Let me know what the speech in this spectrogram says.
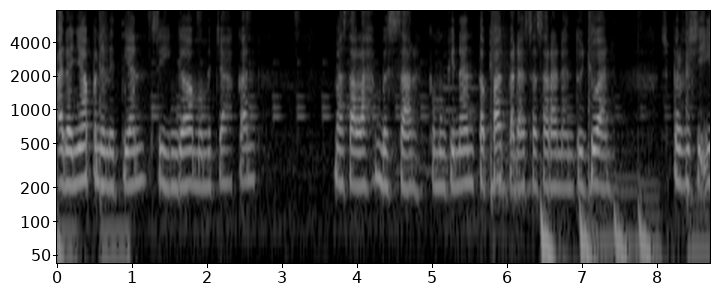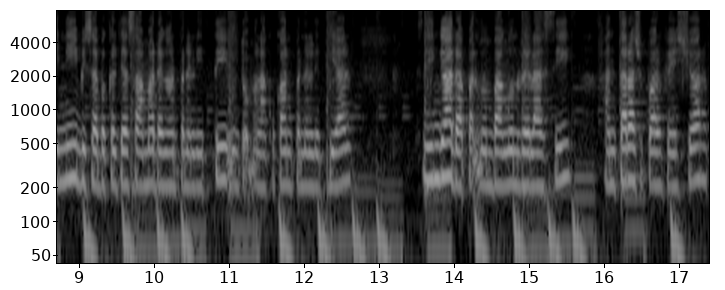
adanya penelitian sehingga memecahkan masalah besar, kemungkinan tepat pada sasaran dan tujuan. Supervisi ini bisa bekerja sama dengan peneliti untuk melakukan penelitian sehingga dapat membangun relasi antara supervisor,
